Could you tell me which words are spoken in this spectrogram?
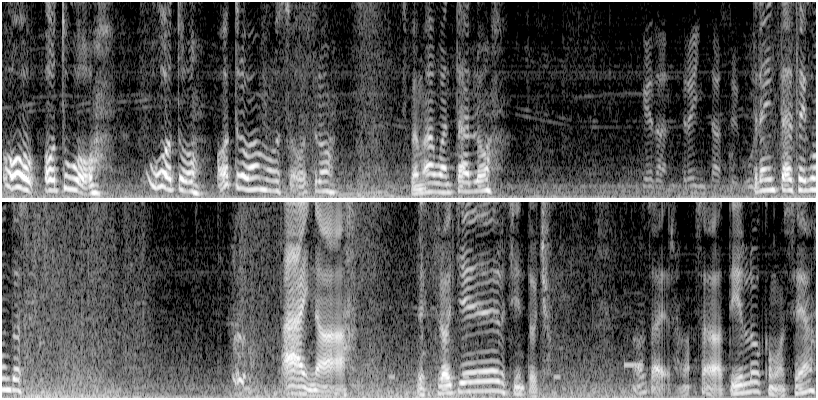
Oh, otro, otro, otro, vamos, otro. Si podemos aguantarlo. Quedan 30 segundos. 30 segundos. Ay, no. Destroyer 108. Vamos a ver, vamos a batirlo como sea.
